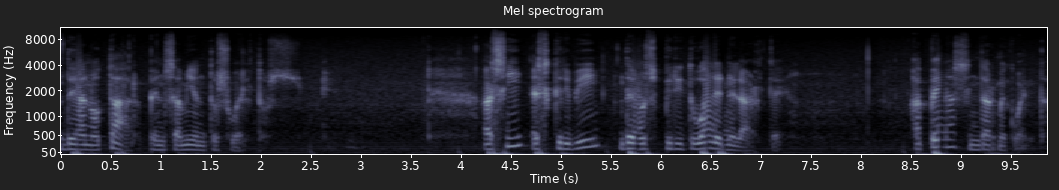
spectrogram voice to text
de anotar pensamientos sueltos. Así escribí de lo espiritual en el arte, apenas sin darme cuenta.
